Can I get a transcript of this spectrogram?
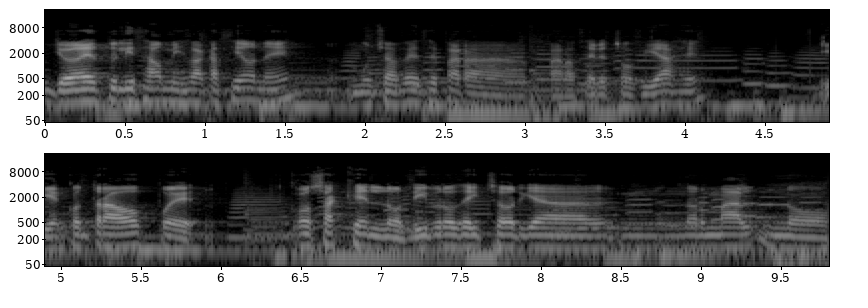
yo he utilizado mis vacaciones muchas veces para, para hacer estos viajes y he encontrado pues cosas que en los libros de historia normal no,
